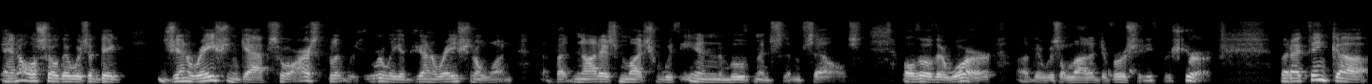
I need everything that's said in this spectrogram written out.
And also there was a big generation gap. So our split was really a generational one, but not as much within the movements themselves. Although there were, uh, there was a lot of diversity for sure. But I think uh,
